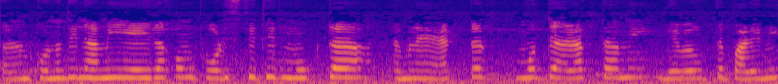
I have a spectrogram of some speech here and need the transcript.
কারণ কোনোদিন আমি এই রকম পরিস্থিতির মুখটা মানে একটার মধ্যে আর একটা আমি ভেবে উঠতে পারিনি।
